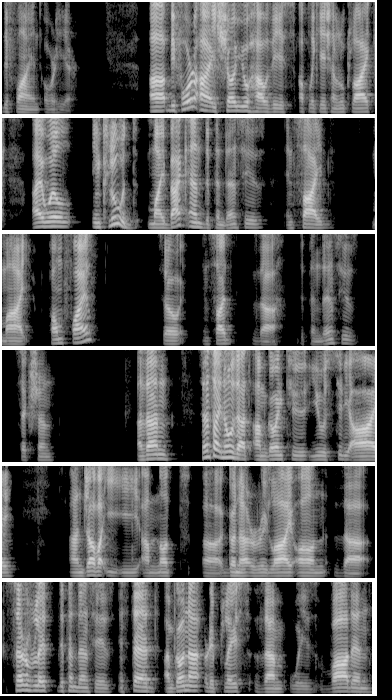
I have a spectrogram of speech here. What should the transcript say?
defined over here. Uh, before I show you how this application look like, I will include my backend dependencies inside my POM file. So inside the dependencies section. And then since I know that I'm going to use CDI and Java EE, I'm not uh, gonna rely on the servlet dependencies. Instead, I'm gonna replace them with Vaadin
